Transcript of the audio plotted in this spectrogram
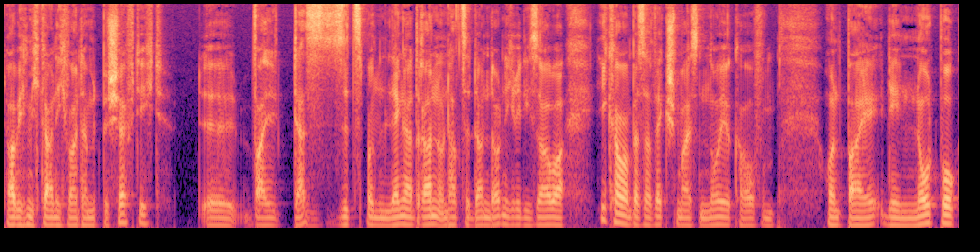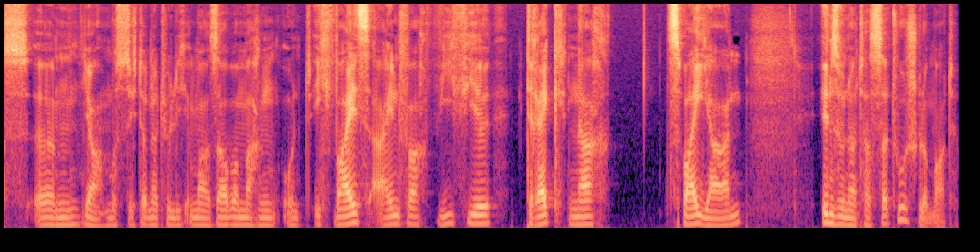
Da habe ich mich gar nicht weiter mit beschäftigt äh, weil da sitzt man länger dran und hat sie dann doch nicht richtig sauber. Die kann man besser wegschmeißen, neue kaufen. Und bei den Notebooks, ähm, ja, musste ich dann natürlich immer sauber machen. Und ich weiß einfach, wie viel Dreck nach zwei Jahren in so einer Tastatur schlummert.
